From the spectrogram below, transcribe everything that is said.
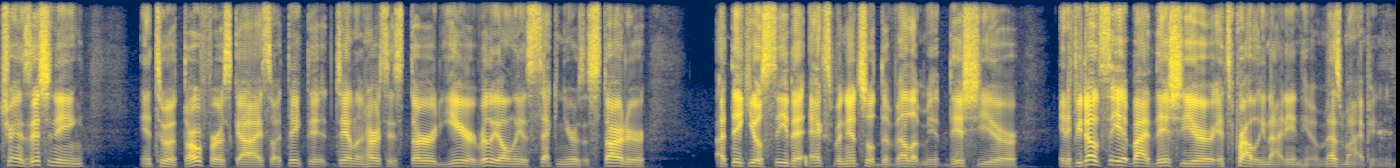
transitioning into a throw first guy. So I think that Jalen Hurts' his third year, really only his second year as a starter. I think you'll see the exponential development this year and if you don't see it by this year, it's probably not in him. That's my opinion.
